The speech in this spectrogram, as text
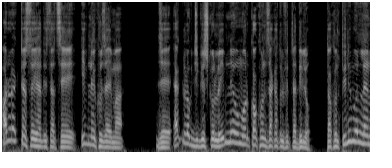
আরও একটা সহি হাদিস আছে, ইবনে খুজাইমা, যে এক লোক জিজ্ঞেস করল, ইবনে উমর কখন জাকাতুল ফিতরা দিল? তখন তিনি বললেন,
